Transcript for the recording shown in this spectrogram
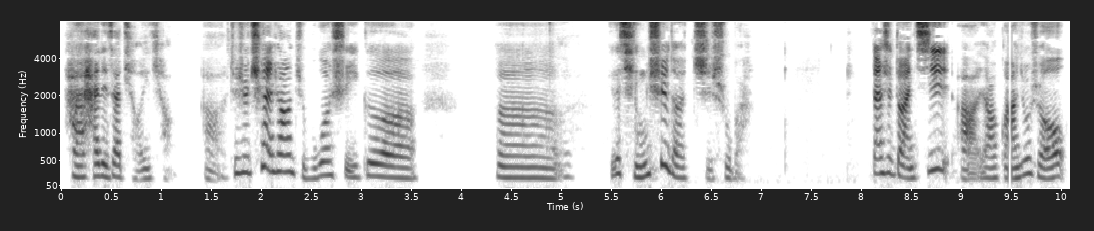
还还得再调一调啊，就是券商只不过是一个，嗯，一个情绪的指数吧，但是短期啊要管住手。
